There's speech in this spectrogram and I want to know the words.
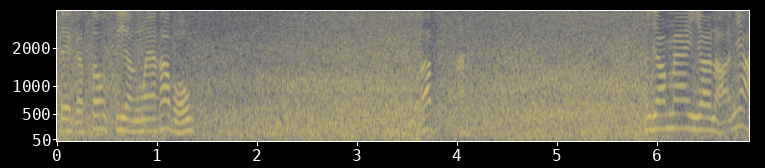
แต่ก็ต้องเสี่ยงมาครับผม ครับอะไม่ยอมแม่ยอมเหรอเนี่ย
